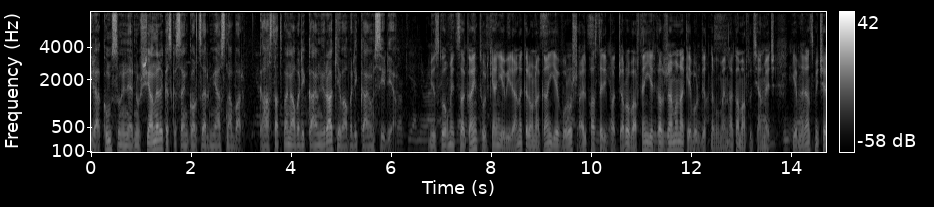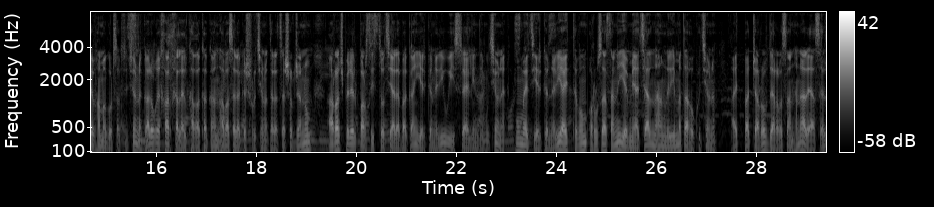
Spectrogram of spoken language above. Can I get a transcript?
Իրաքում սունիներն ու շիաները կսկսեն գործել միասնաբար կհաստատվեն ավելի կայուն Իրաք եւ ավելի կայուն Սիրիա։ Մյուս կողմից սակայն Թուրքիան եւ Իրանը կրոնական եւ որոշ այլ փաստերի պատճառով արդեն երկար ժամանակ է որ գտնվում են հակամարտության մեջ եւ նրանց միջև համագործակցությունը կարող է խարխլել քաղաքական հավասարակշռությունը տարածաշրջանում, առաջ բերել Պարսից ծոցի արաբական երկրների ու Իսրայելի ընդդիմությունը, ու մեծ երկրների, այդ թվում Ռուսաստանի եւ Միացյալ Նահանգների մտահոգությունը։ Այդ պատճառով դեռևս անհնար է ասել,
